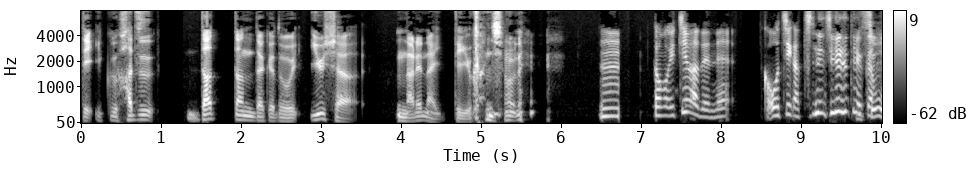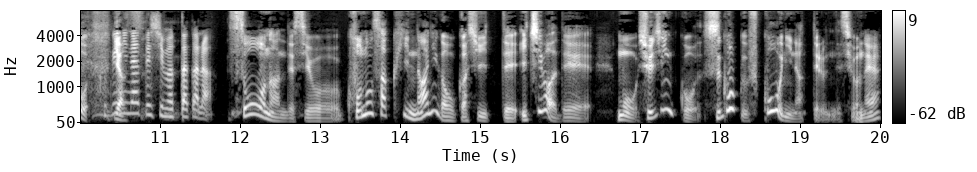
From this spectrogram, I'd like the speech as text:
ていくはずだったんだけど、勇者になれないっていう感じのね。うん。しかも1話でね、オチがついてるっていうか、そう。クビになってしまったから。そうなんですよ。この作品何がおかしいって、1話でもう主人公すごく不幸になってるんですよね。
